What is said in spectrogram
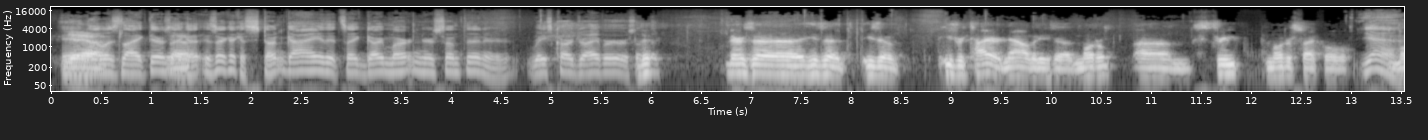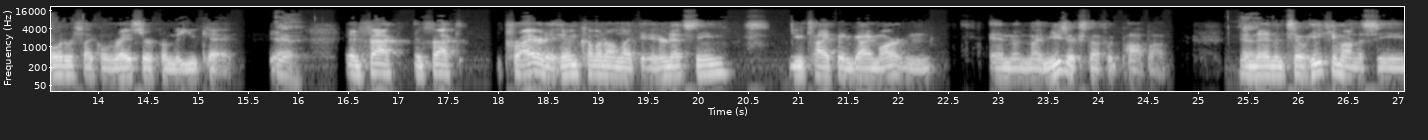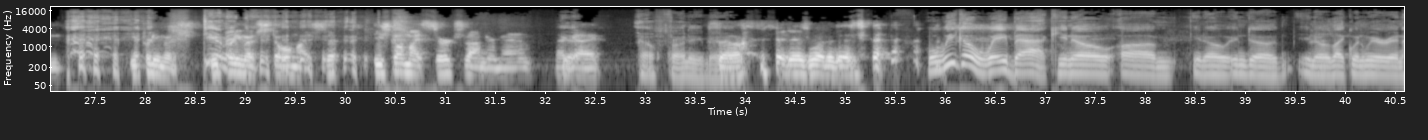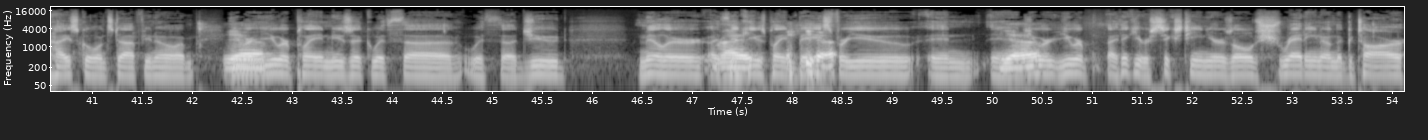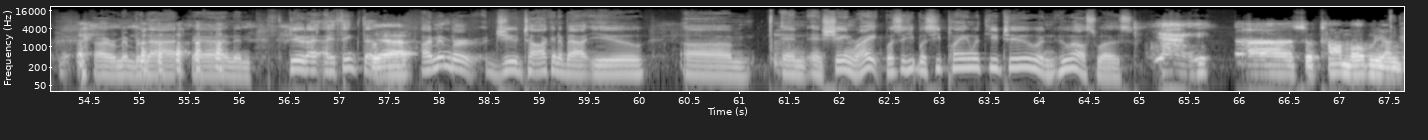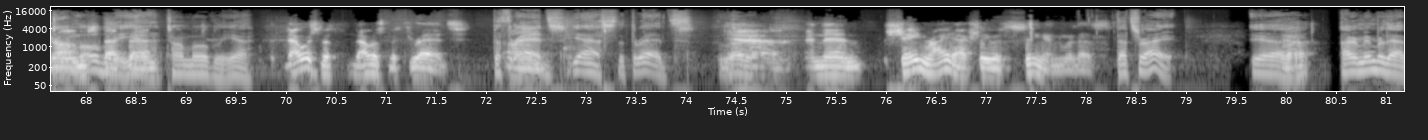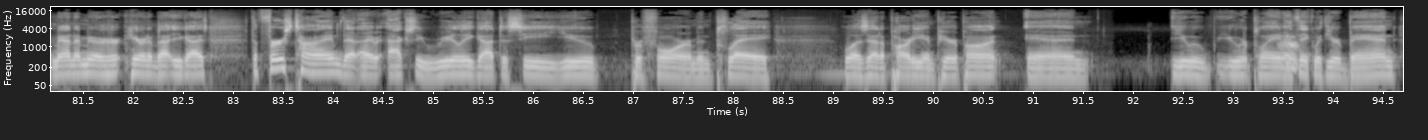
and Yeah. I was like, there's like a is there like a stunt guy that's like Guy Martin or something, or race car driver or something? There's a he's a he's a he's retired now, but he's a motor um, street motorcycle Yeah. motorcycle racer from the UK. yeah. In fact, in fact, prior to him coming on like the internet scene, you type in Guy Martin, and then my music stuff would pop up. And then until he came on the scene, he pretty much he pretty much stole my he stole my search thunder, man. That Yeah. guy. How funny, man. So it is what it is. Well, we go way back, you know, um, you know, into you know, like when we were in high school and stuff. You know, um, you were you were playing music with uh, with uh, Jude Miller. I Right. think he was playing bass Yeah. for you, and, and Yeah. you were you were. I think you were 16 years old, shredding on the guitar. I remember that, man. And dude, I, I think that Yeah. I remember Jude talking about you. Um, and and Shane Wright was he was he playing with you too? And who else was? yeah. He, uh, so Tom Mobley on drums Tom Mobley, back then. yeah. Tom Mobley, yeah. That was the that was the Threads. The threads, yes, the threads. Love it. Yeah. And then Shane Wright actually was singing with us. That's right. Yeah. Yeah. I remember that, man. I remember hearing about you guys. The first time that I actually really got to see you perform and play was at a party in Pierpont, and you you were playing, I think, with your band,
